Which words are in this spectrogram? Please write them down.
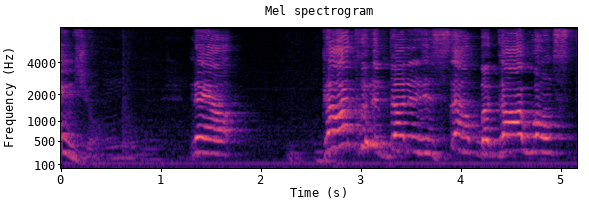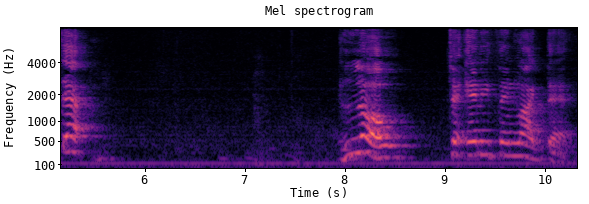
angel. Now, God could have done it himself, but God won't step low to anything like that.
